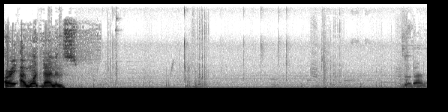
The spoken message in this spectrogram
Alright, I want diamonds. No diamond.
